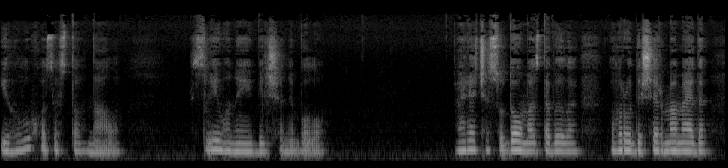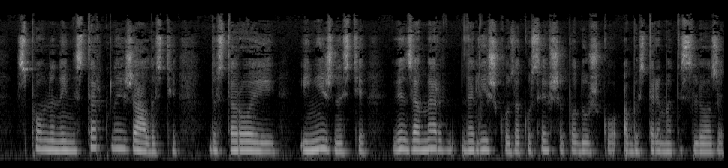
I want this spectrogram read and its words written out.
і глухо застогнала. Слів у неї більше не було. Гаряча судома здавила груди Шермамеда, сповнений нестерпної жалості до старої і ніжності, він замер на ліжку, закусивши подушку, аби стримати сльози,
